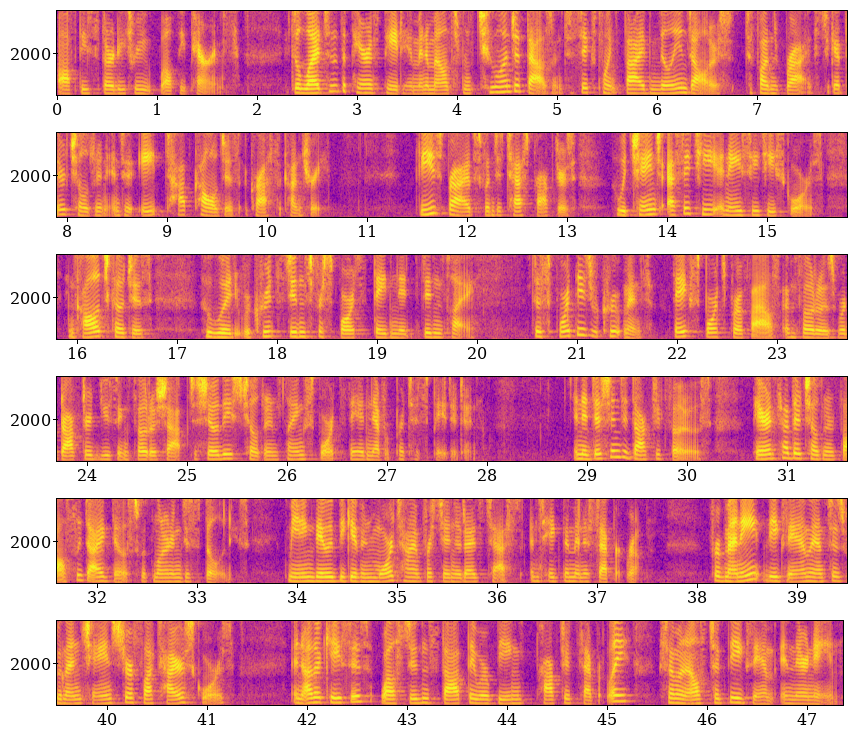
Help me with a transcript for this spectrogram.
off these 33 wealthy parents. It's alleged that the parents paid him in amounts from $200,000 to $6.5 million to fund bribes to get their children into eight top colleges across the country. These bribes went to test proctors who would change SAT and ACT scores, and college coaches who would recruit students for sports they didn't play. To support these recruitments, fake sports profiles and photos were doctored using Photoshop to show these children playing sports they had never participated in. In addition to doctored photos, parents had their children falsely diagnosed with learning disabilities, meaning they would be given more time for standardized tests and take them in a separate room. For many, the exam answers were then changed to reflect higher scores. In other cases, while students thought they were being proctored separately, someone else took the exam in their name.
